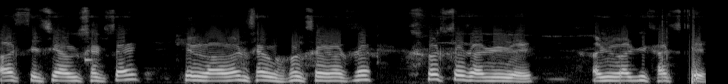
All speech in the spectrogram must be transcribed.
आज त्याची आवश्यकता आहे. हे बाबांच्या उपक्रमातलं स्पष्ट झालेलं आहे. आणि माझी खात्री आहे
